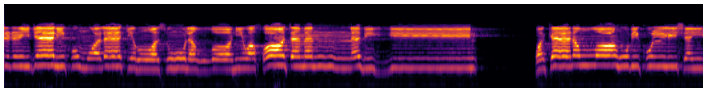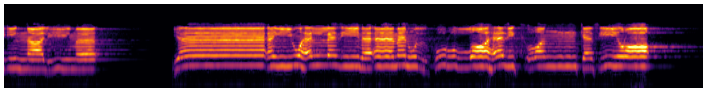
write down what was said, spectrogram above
رجالكم ولكن رسول الله وخاتم النبيين وكان الله بكل شيء عليما. يا أيها الذين آمنوا اذكروا الله ذكرا كثيرا.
